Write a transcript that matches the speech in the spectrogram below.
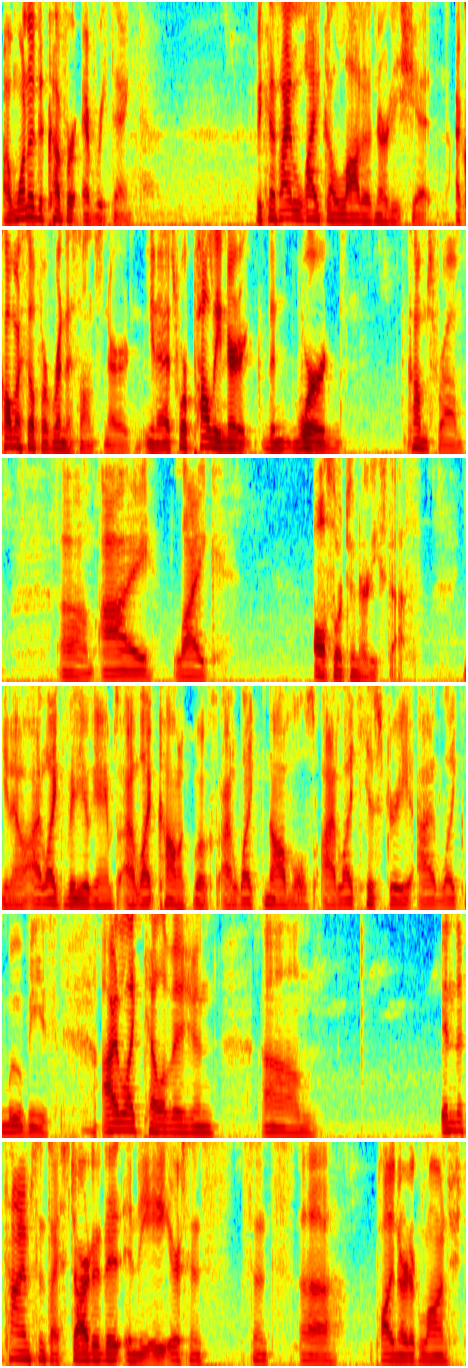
I wanted to cover everything because I like a lot of nerdy shit. I call myself a Renaissance nerd. You know, that's where polynerdic the word comes from. Um, I like all sorts of nerdy stuff. You know, I like video games. I like comic books. I like novels. I like history. I like movies. I like television. Um, in the time since I started it, in the eight years since since uh, Polynerdic launched,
